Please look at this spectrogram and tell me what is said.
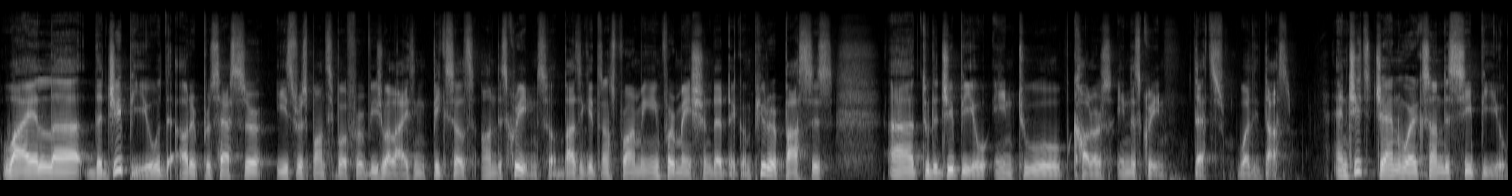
While uh, the GPU, the other processor, is responsible for visualizing pixels on the screen, so basically transforming information that the computer passes uh, to the GPU into colors in the screen. That's what it does. And JITGen works on the CPU.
